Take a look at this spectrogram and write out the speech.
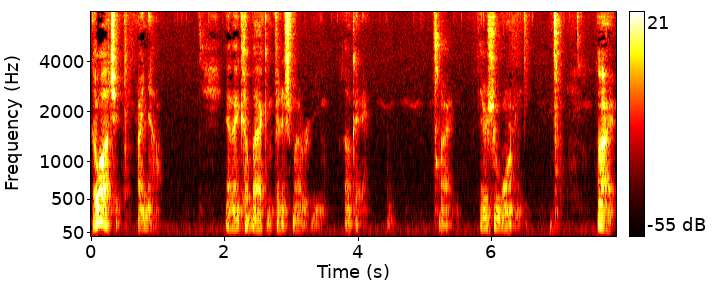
Go watch it right now, and then come back and finish my review. Okay. All right. There's your warning. All right.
